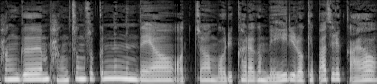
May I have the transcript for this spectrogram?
방금 방 청소 끝냈는데요. 어쩜 머리카락은 매일 이렇게 빠질까요?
